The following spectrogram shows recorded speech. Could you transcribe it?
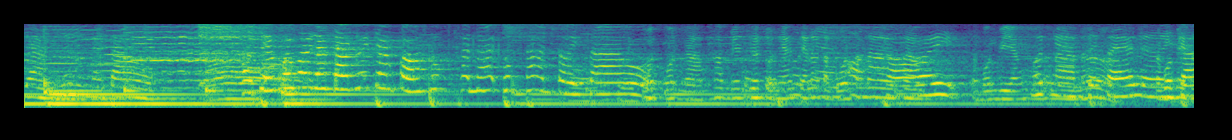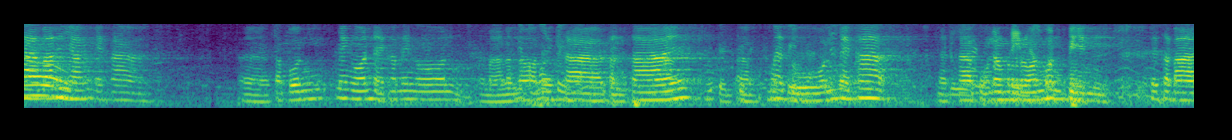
อย่างหนึ่งนะเจ้า ขอเสียงปรบมือดังๆให้จ้างฟ้อนทุกคณะทุกท่านโดยเจ้า สวยสดงดงามครับเรียนเชิญตัวแทนแต่ละตำบลข้างหน้าครับอย ตำบลเวียงงดงามแต่ๆเลยตำบลแม่เจ้าคามาหรือยังแม่คาเอ่อตำบลแม่งอนไหนครับแม่งอนมาแล้วก็แม่คาสันซ้ายเอ่อแม่ศูนย์แม่ค่านะครับผมนำร้อนม่อนปินเทศบาล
